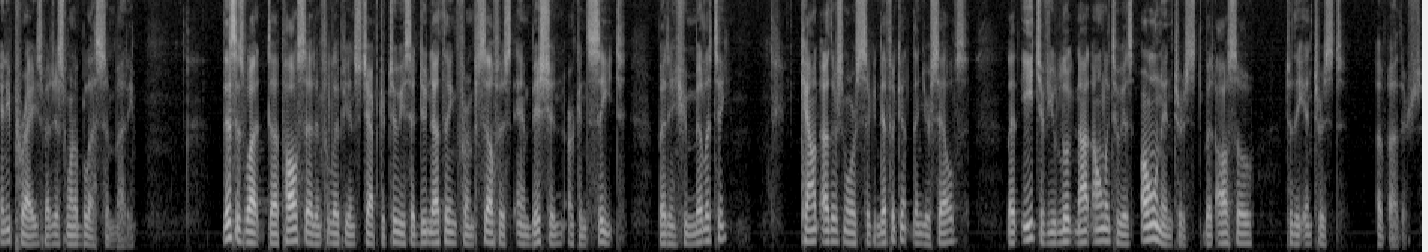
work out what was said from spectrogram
any praise, but I just want to bless somebody. This is what uh, Paul said in Philippians chapter 2. He said, Do nothing from selfish ambition or conceit, but in humility Count others more significant than yourselves. Let each of you look not only to his own interest, but also to the interest of others.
